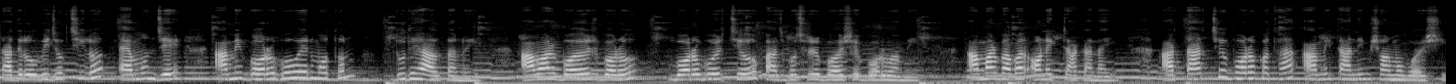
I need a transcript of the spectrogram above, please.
তাদের অভিযোগ ছিল এমন যে, আমি বড় বউয়ের মতন দুধে আলতা নই। আমার বয়স বড় বড় বউয়ের চেয়েও পাঁচ বছরের বয়সে বড় আমি। আমার বাবার অনেক টাকা নাই। আর তার চেয়েও বড় কথা, আমি তানিম সমবয়সী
